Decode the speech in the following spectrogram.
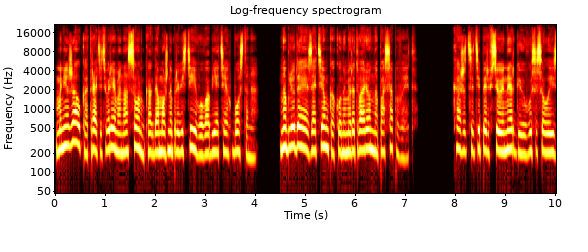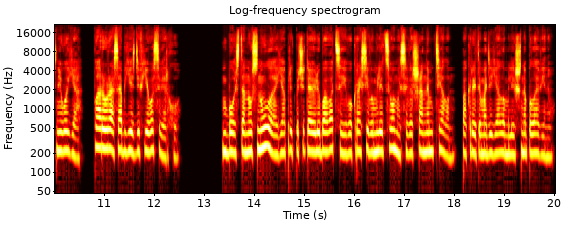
Мне жалко тратить время на сон, когда можно провести его в объятиях Бостона, наблюдая за тем, как он умиротворенно посапывает. Кажется, теперь всю энергию высосала из него я, пару раз объездив его сверху. Бостон уснула, а я предпочитаю любоваться его красивым лицом и совершенным телом, покрытым одеялом лишь наполовину.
